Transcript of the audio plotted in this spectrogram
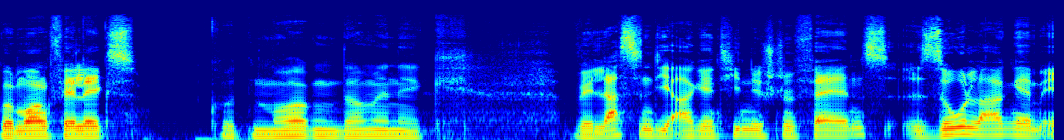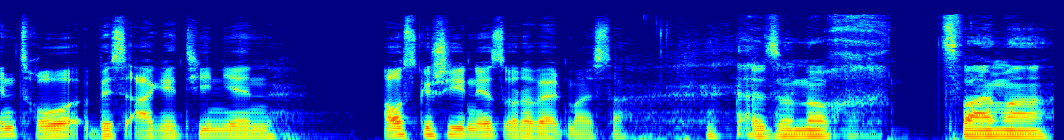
Guten Morgen, Felix. Guten Morgen, Dominik. Wir lassen die argentinischen Fans so lange im Intro, bis Argentinien ausgeschieden ist oder Weltmeister. Also noch zweimal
